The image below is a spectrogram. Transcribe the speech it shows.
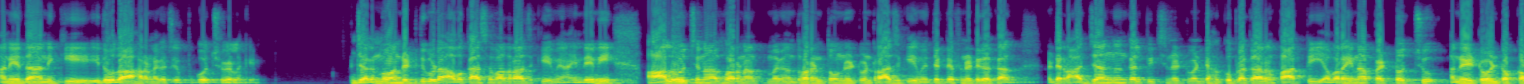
అనే దానికి ఇది ఉదాహరణగా చెప్పుకోవచ్చు వీళ్ళకి. జగన్మోహన్ రెడ్డిది కూడా అవకాశవాద రాజకీయమే. ఆయనదేమి ఆలోచన ధోరణాత్మక ధోరణితో ఉన్నటువంటి రాజకీయం అయితే డెఫినెట్గా కాదు. అంటే రాజ్యాంగం కల్పించినటువంటి హక్కు ప్రకారం పార్టీ ఎవరైనా పెట్టొచ్చు అనేటువంటి ఒక్క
